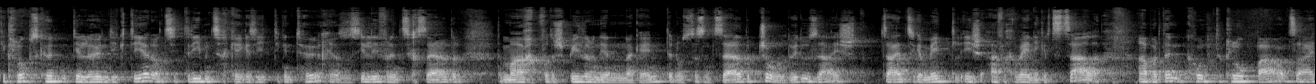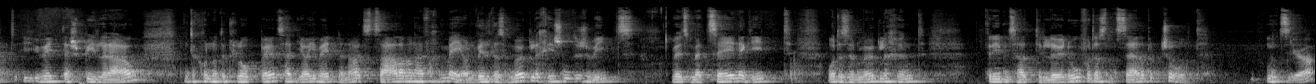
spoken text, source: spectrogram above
Die Clubs könnten die Löhne diktieren und sie treiben sich gegenseitig in die Höhe. Also sie liefern sich selber der Macht der Spieler und ihren Agenten aus. Das sind selber die Schuld. Wie du sagst, das einzige Mittel ist einfach weniger zu zahlen. Aber dann kommt der Club an und sagt, ich will den Spieler auch. Und dann kommt noch der Club B und sagt, ja, ich will ihn auch, jetzt zahlen wir einfach mehr. Und weil das möglich ist in der Schweiz, weil es Mäzene gibt, die das ermöglichen, treiben sie halt die Löhne auf und das sind selber die Schuld. Und Ja.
